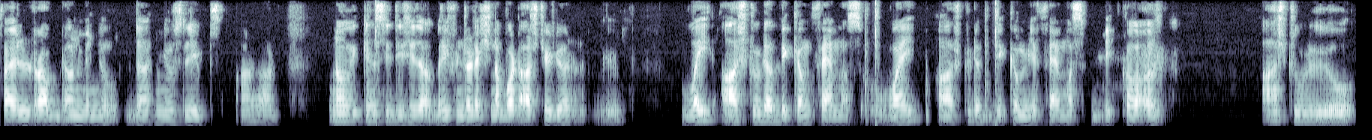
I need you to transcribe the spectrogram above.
file drop-down menu. The new slips are on. Now we can see this is a brief introduction about RStudio. Why R studio become famous? Why R studio become famous? Because R studio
